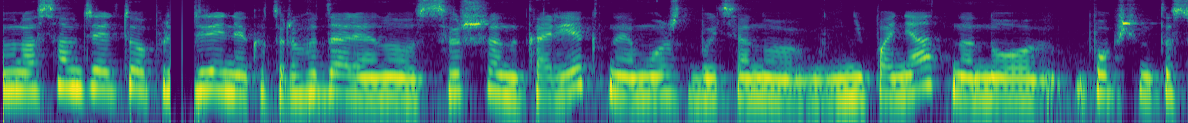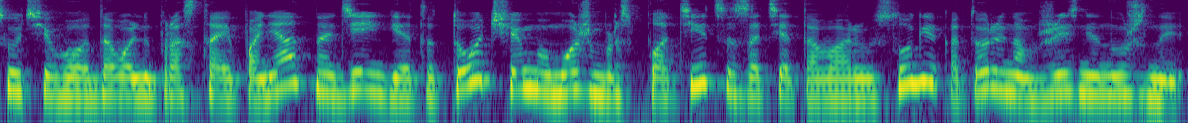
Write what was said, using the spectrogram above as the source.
Ну, на самом деле, то определение, которое вы дали, оно совершенно корректное. Может быть, оно непонятно, но, в общем-то, суть его довольно простая и понятна. Деньги – это то, чем мы можем расплатиться за те товары и услуги, которые нам в жизни нужны.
